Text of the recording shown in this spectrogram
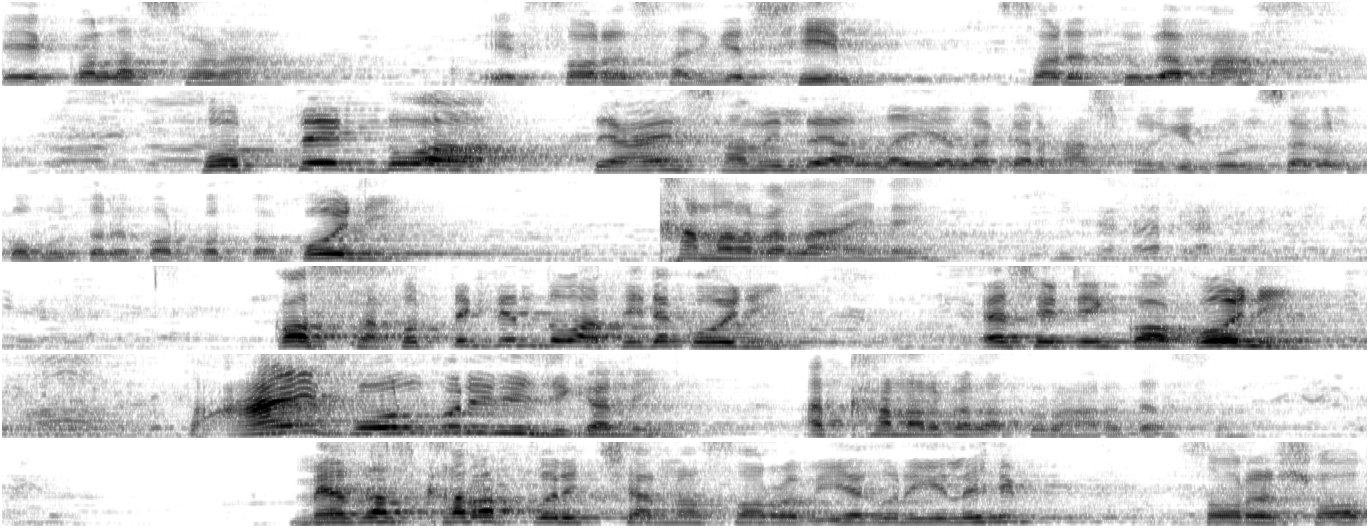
এ কলা ছড়া এ সরের সাইগে শিব সরের দুগা মাছ। প্রত্যেক দোয়া তে আয় সামিল রে, আল্লাহ এলাকার হাঁস মুরগি, গরু, ছাগল, কবুতরে বরকত দাও। কইনি খানার বেলা আয় নাই। কসা প্রত্যেক দিন দোয়া এটা কইনি এ সিটিং ক কইনি আয় ফোন করি রিজিকানি আর খানার বেলা তোরা আর যাচ্ছে মেজাজ খারাপ করিচ্ছে না, সর বিয়ে করি এলে সরের সব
